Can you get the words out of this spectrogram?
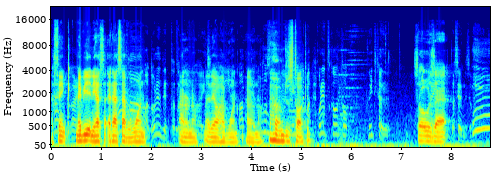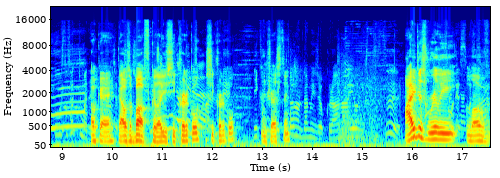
I think. Maybe it has to, it has to have one. I don't know. Maybe they all have one. I don't know. I'm just talking. So what was that? Okay, that was a buff because I you see critical. see critical. Interesting. I just really love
